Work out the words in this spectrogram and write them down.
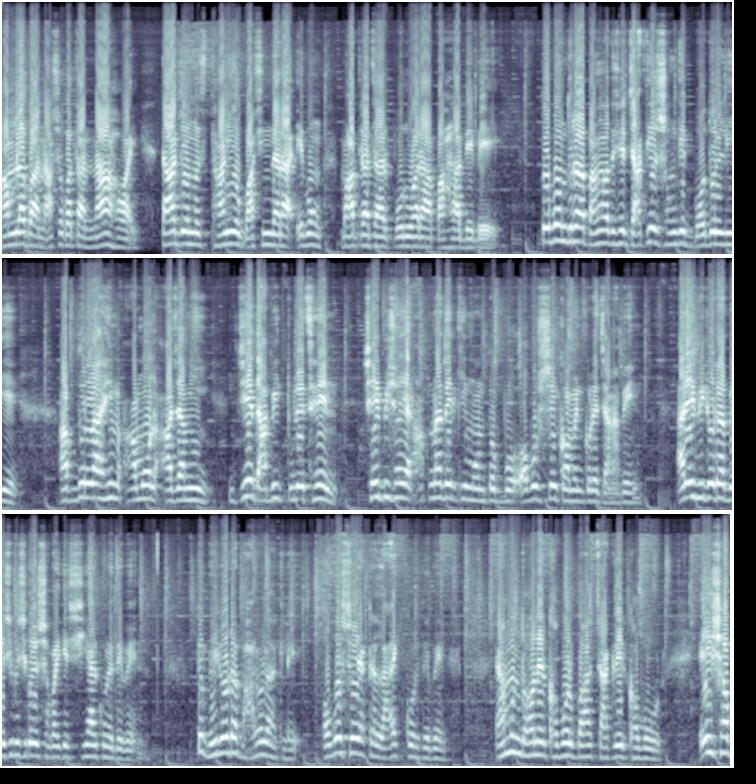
হামলা বা নাশকতা না হয়, তার জন্য স্থানীয় বাসিন্দারা এবং মাদ্রাসার পড়ুয়ারা পাহারা দেবে। তো বন্ধুরা, বাংলাদেশের জাতীয় সংগীত বদল নিয়ে আব্দুল্লাহিম আমন আজামি যে দাবি তুলেছেন, সেই বিষয়ে আপনাদের কি মন্তব্য অবশ্যই কমেন্ট করে জানাবেন। আর এই ভিডিওটা বেশি বেশি করে সবাইকে শেয়ার করে দেবেন। তো ভিডিওটা ভালো লাগলে অবশ্যই একটা লাইক করে দেবেন। এমন ধরনের খবর বা চাকরির খবর, এই সব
